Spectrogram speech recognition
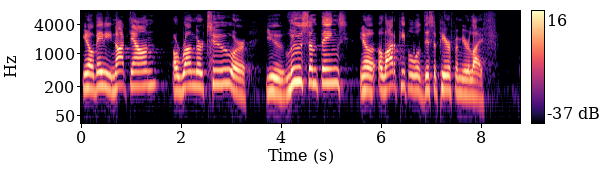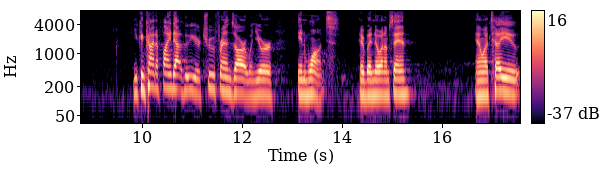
you know, maybe knocked down a rung or two or you lose some things, you know, a lot of people will disappear from your life. You can kind of find out who your true friends are when you're in want. Everybody know what I'm saying? And I want to tell you,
